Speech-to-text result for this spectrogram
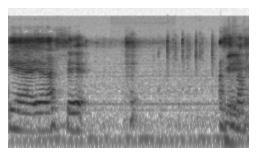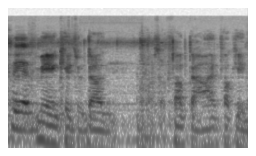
Yeah, yeah, that's it. That's Me, enough for you. me and kids were done. I was like, fuck that. I ain't fucking.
